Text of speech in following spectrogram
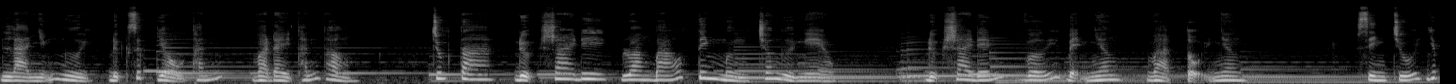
Là những người được sức giàu thánh và đầy thánh thần. Chúng ta được sai đi loan báo tin mừng cho người nghèo, được sai đến với bệnh nhân và tội nhân. Xin Chúa giúp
